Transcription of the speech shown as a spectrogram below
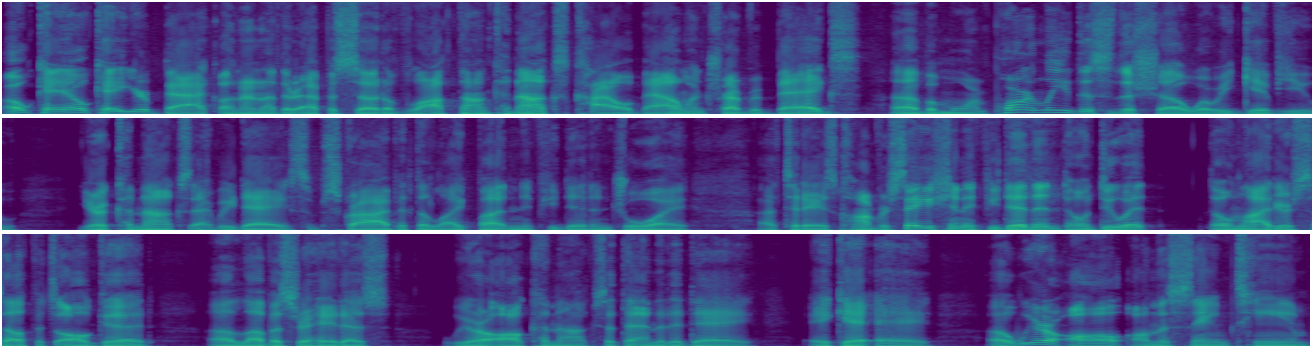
Okay, okay, you're back on another episode of Locked On Canucks. Kyle Bhawan, Trevor Beggs. Uh, but more importantly, this is the show where we give you your Canucks every day. Subscribe, hit the like button if you did enjoy uh, today's conversation. If you didn't, don't do it. Don't lie to yourself. It's all good. Uh, love us or hate us. We are all Canucks at the end of the day, aka uh, we are all on the same team.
